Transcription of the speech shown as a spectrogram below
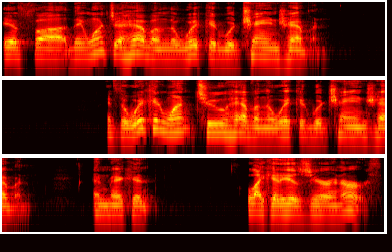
if uh, they went to heaven, the wicked would change heaven. If the wicked went to heaven, the wicked would change heaven and make it like it is here on earth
